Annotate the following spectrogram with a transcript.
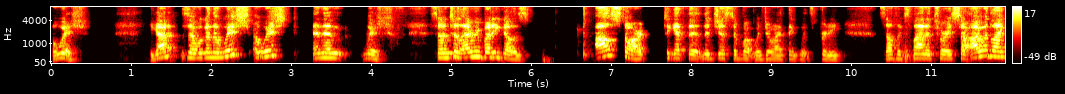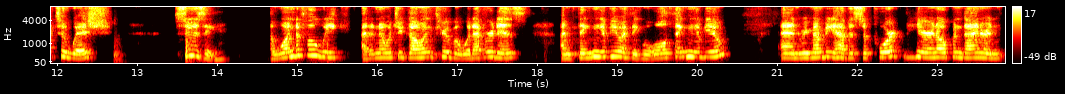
a wish. You got it? So we're going to wish a wish and then wish. So until everybody goes, I'll start to get the, the gist of what we're doing. I think it's pretty self explanatory. So I would like to wish Susie a wonderful week. I don't know what you're going through, but whatever it is, I'm thinking of you. I think we're all thinking of you. And remember, you have a support here in Open Diner and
